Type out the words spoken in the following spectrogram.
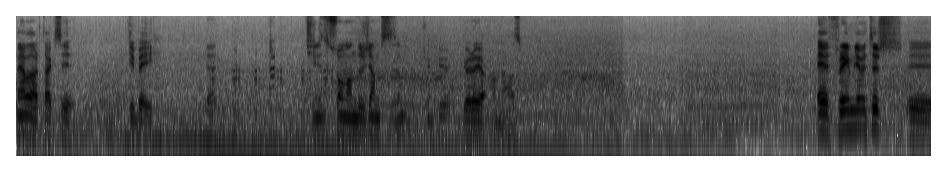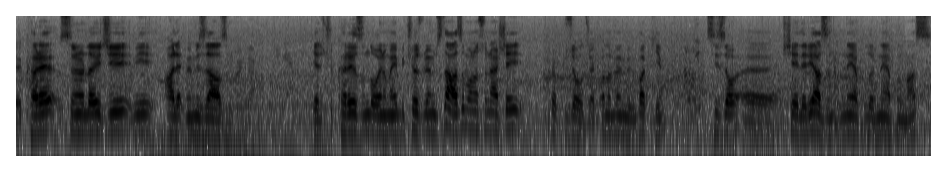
Merhabalar taksi. Bey. İşinizi sonlandıracağım sizin. Çünkü görev yapmam lazım. Evet frame limiter e, kare sınırlayıcı bir halletmemiz lazım. Yani şu kare hızında oynamayı bir çözmemiz lazım. Ondan sonra her şey çok güzel olacak. Ona ben bir bakayım. Siz o e, şeyleri yazın. Ne yapılır ne yapılmaz.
